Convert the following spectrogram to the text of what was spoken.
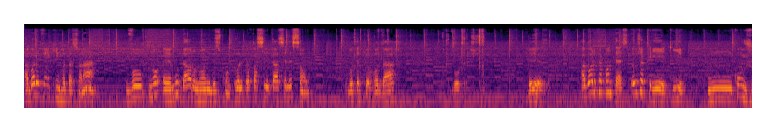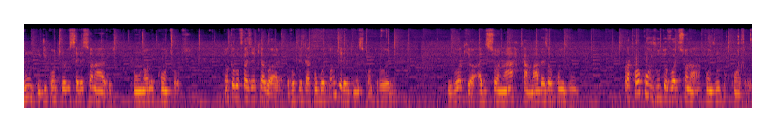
Agora eu venho aqui em rotacionar vou no, é, mudar o nome desse controle para facilitar a seleção. Vou botar aqui, ó, rodar bocas. Beleza. Agora o que acontece? Eu já criei aqui um conjunto de controles selecionáveis com o nome controls. Então o que eu vou fazer aqui agora? Eu vou clicar com o botão direito nesse controle e vou aqui ó, adicionar camadas ao conjunto. Para qual conjunto eu vou adicionar? Conjunto controls.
